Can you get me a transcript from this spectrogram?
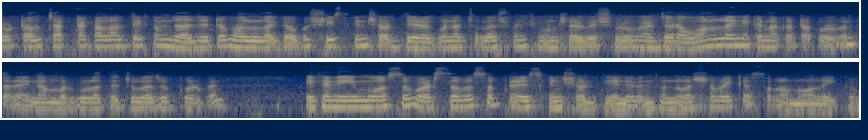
টোটাল চারটা কালার দেখলাম। যার যেটা ভালো লাগে অবশ্যই স্ক্রিনশট দিয়ে রাখবেন। আর চলে আসবেন সুমন সাহেবের শোরুমে আর যারা অনলাইনে কেনাকাটা করবেন তারা এই নাম্বারগুলোতে যোগাযোগ করবেন। এখানে ইমো আছে হোয়াটসঅ্যাপ আছে আপনারা স্ক্রিনশট দিয়ে নেবেন। ধন্যবাদ সবাইকে। আসসালামু আলাইকুম।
